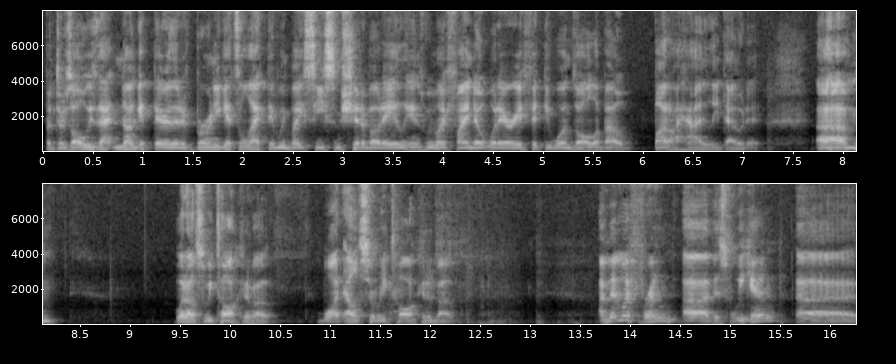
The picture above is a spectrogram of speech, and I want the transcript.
But there's always that nugget there that if Bernie gets elected, we might see some shit about aliens. We might find out what Area 51's all about, but I highly doubt it. Um, what else are we talking about? What else are we talking about? I met my friend uh, this weekend uh,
